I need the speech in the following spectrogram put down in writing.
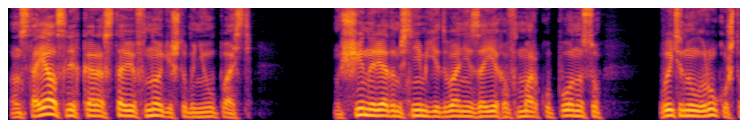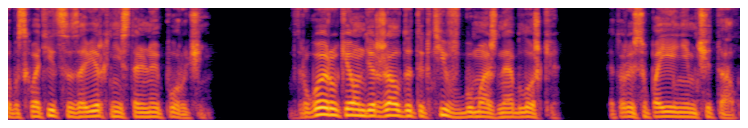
Он стоял, слегка расставив ноги, чтобы не упасть. Мужчина рядом с ним, едва не заехав Марку по носу, вытянул руку, чтобы схватиться за верхний стальной поручень. В другой руке он держал детектив в бумажной обложке, который с упоением читал.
